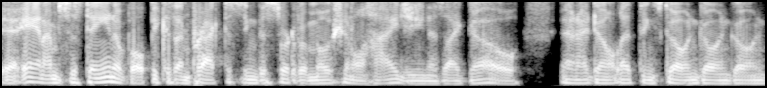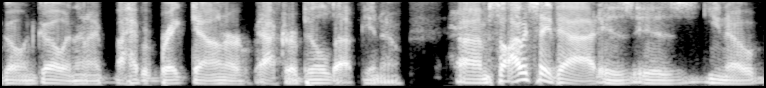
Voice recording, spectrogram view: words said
And I'm sustainable because I'm practicing this sort of emotional hygiene as I go. And I don't let things go and go and go and go and go. And then I, I have a breakdown or after a buildup, you know. Um, so I would say that is is, you know,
